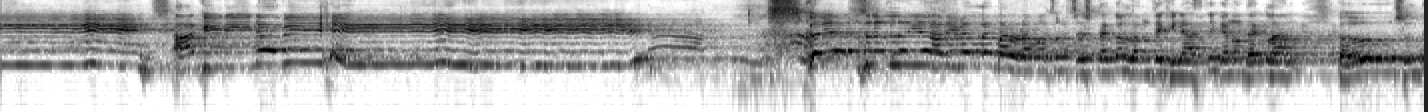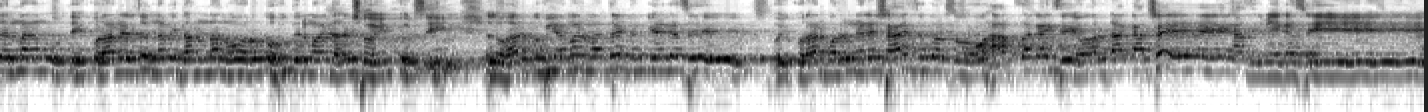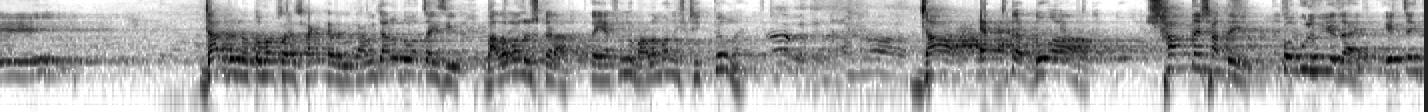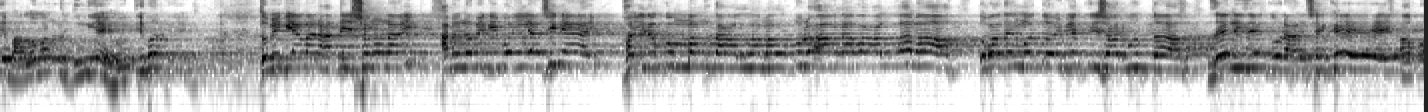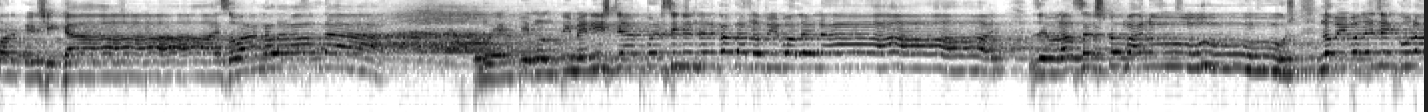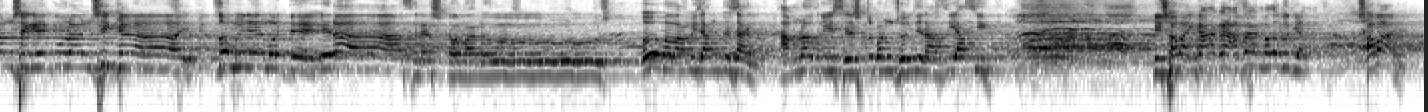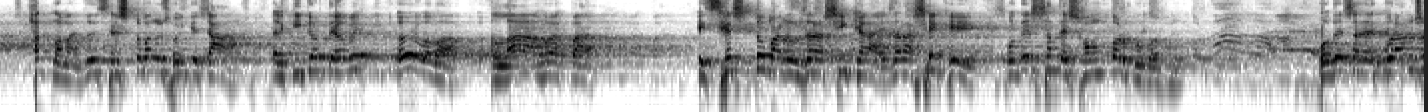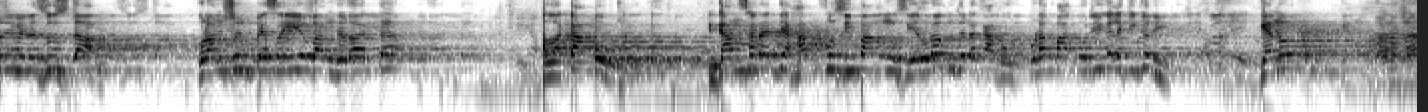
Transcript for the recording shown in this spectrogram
আখিরি নবী। বারোটা বছর চেষ্টা করলাম, দেখি না কেন দেখলাম। সুলতান মাহমুদ, এই কোরআনের জন্য আমি দান দান ওর বহুদের ময়দানে শহীদ করছি। লোহার টুপি আমার মাথায় ঢুকিয়ে গেছে। ওই কোরআন পরণের সাহায্য করছ, ও হাত জাগাইছে, ওর ডাক আসে, আজিমে গেছে। যার জন্য তোমার সাথে সাক্ষাৎ হয়েছে, আমি তারও দোয়া চাইছি ভালো মানুষ করা। তাই এখনও ভালো মানুষ ঠিক পেও নাই। যা একটা দোয়া সাথে সাথে কবুল হয়ে যায় এর চাইতে ভালো মানুষ দুনিয়ায় হইতে পারে। তুমি কি আমার হাদিস শোনো নাই? আমি নবীকে আসি নাই, খৈরুকুম ওয়া আল্লামা। তোমাদের মধ্যে ওই ব্যক্তি সর্বোত্তম, যে নিজে কোরআন শেখে, অপরকে শিখায়। সুবহানাল্লাহ কোনো এমপি, মন্ত্রী মিনিস্টার প্রেসিডেন্টের কথা নবী বলে না যে ওরা শ্রেষ্ঠ মানুষ। নবী বলে কোরআন শেখে, কোরআন শিখায়। জমিনের মধ্যে এরা শ্রেষ্ঠ মানুষ। ও বাবা, আমি জানতে চাই, আমরাও কি শ্রেষ্ঠ মানুষ হইতে রাজি আছি? কি সবাই কারা কারা হাতে ভালো করিয়া সবাই, হাত নামায়। যদি শ্রেষ্ঠ মানুষ হইতে চান, তাহলে কি করতে হবে? ও বাবা, আল্লাহ আকবার। এই শ্রেষ্ঠ মানুষ যারা শিখায়, যারা শেখে, ওদের সাথে সম্পর্ক করবে ওদের সাথে কোরআন শরীফের জুজদান। কোরআন শরীফ পেশাইয়ে বান্ধে ওরা একটা? আল্লাহ কাপড়। গান ছাড়াই দিয়ে হাত মুছি, পা মুছি আর ওরাও কিন্তু একটা কাপড়। ওরা পা করিয়ে গেলে কি করি? কেন?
